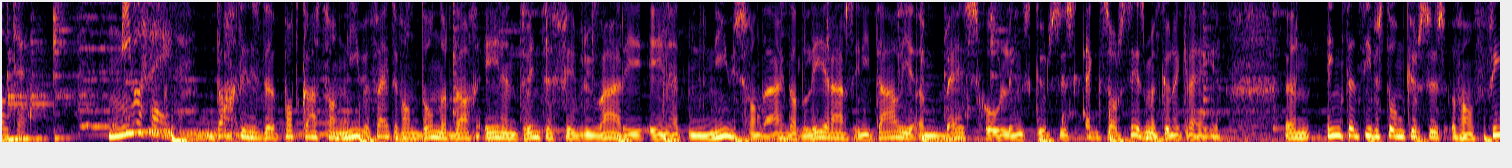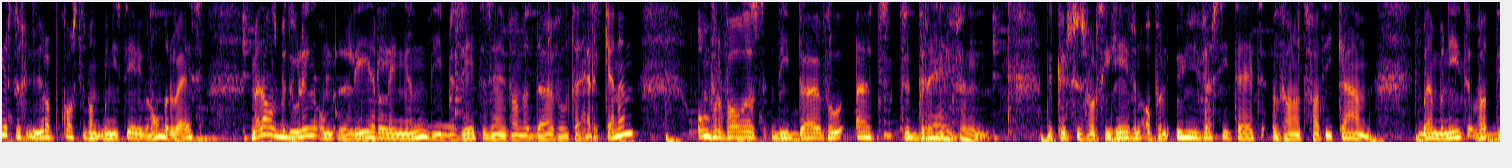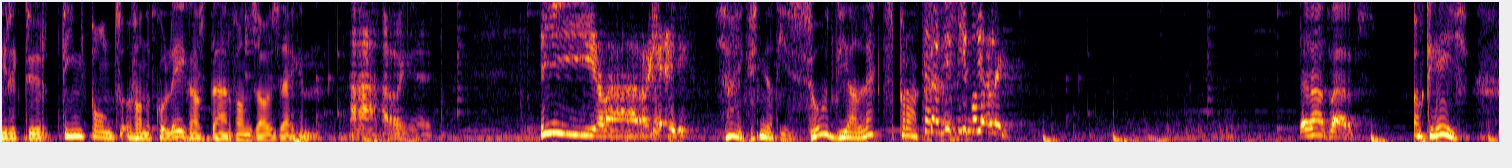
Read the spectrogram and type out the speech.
Houten. Nieuwe feiten. Dag, dit is de podcast van Nieuwe Feiten van donderdag 21 februari. In het nieuws vandaag dat leraars in Italië een bijscholingscursus exorcisme kunnen krijgen. Een intensieve stoomcursus van 40 uur op kosten van het ministerie van Onderwijs. Met als bedoeling om leerlingen die bezeten zijn van de duivel te herkennen. Om vervolgens die duivel uit te drijven. De cursus wordt gegeven op een universiteit van het Vaticaan. Ik ben benieuwd wat directeur 10 pond van de collega's daarvan zou zeggen. Arge. Hier, arge. Ja, ik wist niet dat hij zo dialect sprak. Dat is geen dialect. Dat is Antwerps. Oké,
